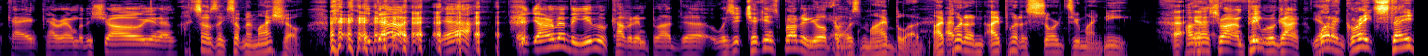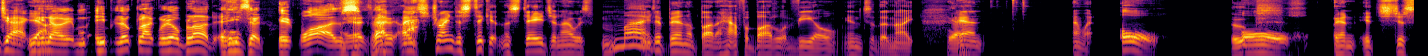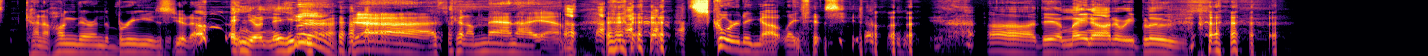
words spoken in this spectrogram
Okay, and carry on with the show. You know. That sounds like something in my show. It does, yeah. It- I remember you were covered in blood. Uh, was it chicken's blood or your blood? it was my blood. I put a I put a sword through my knee. Uh, Oh, that's right. And people were going, "What a great stage act!" Yeah. You know, it, it looked like real blood, and he said, "It was." I, I was trying to stick it in the stage, and I was might have been about a half a bottle of VO into the night, Yeah. and I went, oh, Oops. oh, and it's just kind of hung there in the breeze, you know. And your knee. yeah, that's the kind of man I am, squirting out like this. You know? oh dear, main artery blues.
